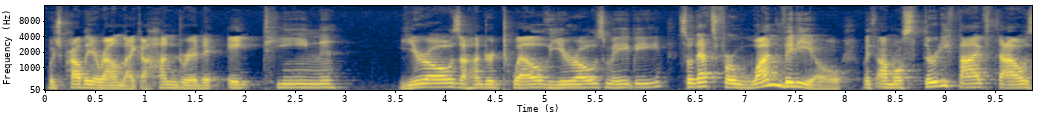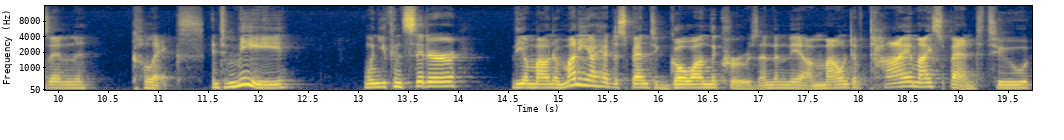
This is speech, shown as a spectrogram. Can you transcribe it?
which is probably around like 118 euros, 112 euros maybe. So that's for one video with almost 35,000 clicks. And to me, when you consider the amount of money I had to spend to go on the cruise and then the amount of time I spent to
